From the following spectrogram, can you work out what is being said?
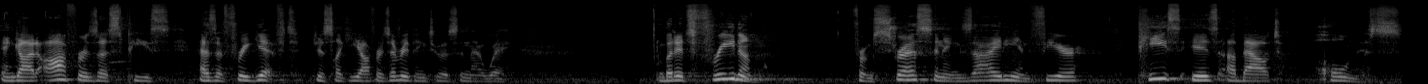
and God offers us peace as a free gift, just like He offers everything to us in that way but it's freedom from stress and anxiety and fear. Peace is about wholeness,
